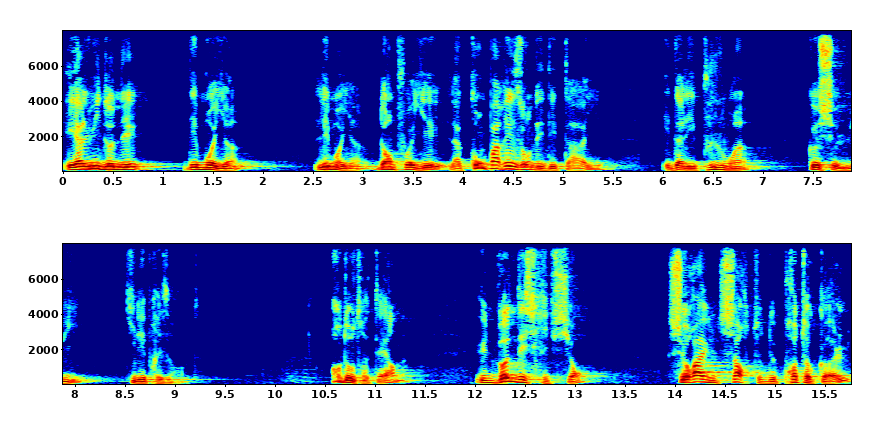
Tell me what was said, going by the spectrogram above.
et à lui donner des moyens, les moyens d'employer la comparaison des détails et d'aller plus loin que celui qui les présente. En d'autres termes, une bonne description sera une sorte de protocole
